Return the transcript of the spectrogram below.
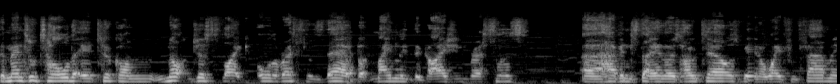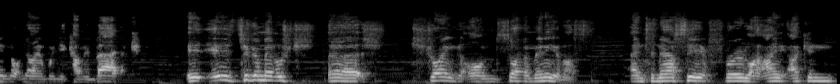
the mental toll that it took on not just like all the wrestlers there, but mainly the Gaijin wrestlers, uh, having to stay in those hotels, being away from family, not knowing when you're coming back. It, it took a mental uh, strain on so many of us and to now see it through, like I, I can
